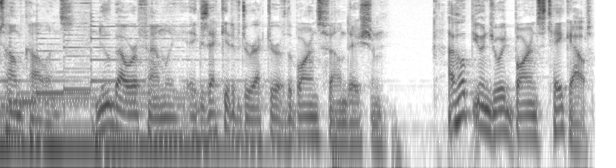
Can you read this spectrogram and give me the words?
Tom Collins, Neubauer Family Executive Director of the Barnes Foundation. I hope you enjoyed Barnes Takeout.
